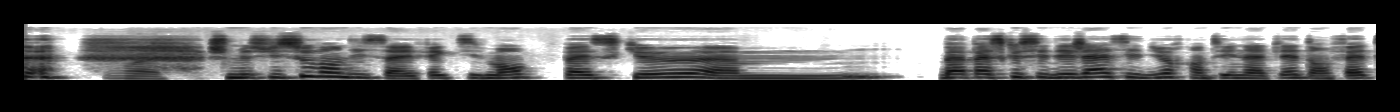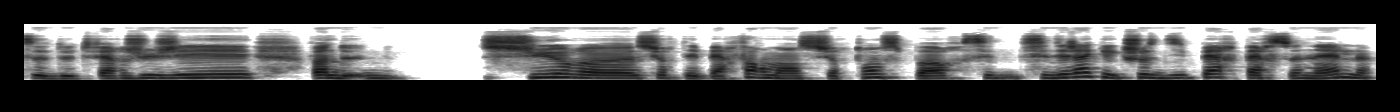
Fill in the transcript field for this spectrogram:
ouais. Je me suis souvent dit ça effectivement parce que euh, bah parce que c'est déjà assez dur quand tu es une athlète en fait de te faire juger, enfin de, sur, euh, sur tes performances, sur ton sport. C'est déjà quelque chose d'hyper personnel.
